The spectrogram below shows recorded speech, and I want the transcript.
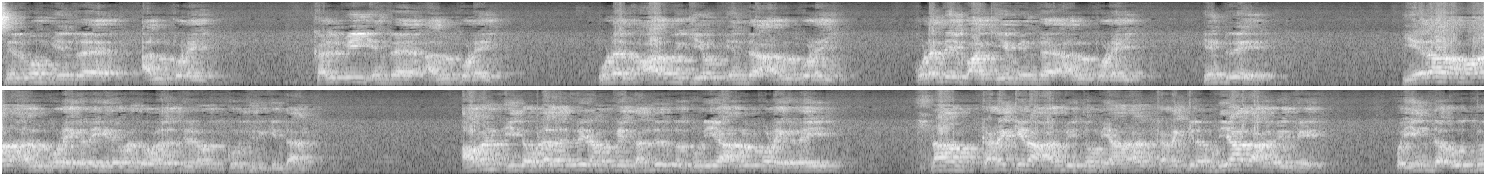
செல்வம் என்ற அருள்கொடை கல்வி என்ற அருள்கொடை உடல் ஆரோக்கியம் என்ற அருள்கொடை குழந்தை பாக்கியம் என்ற அருள்கொடை என்று ஏராளமான அருள்கொடைகளை இறைவன் இந்த உலகத்தில் நமக்கு கொடுத்திருக்கின்றான். அவன் இந்த உலகத்திலே நமக்கு தந்திருக்கக்கூடிய அருள்கொடைகளை நாம் கணக்கிட ஆரம்பித்தோம். ஆனால் கணக்கிட முடியாத அளவிற்கு இந்த உத்து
